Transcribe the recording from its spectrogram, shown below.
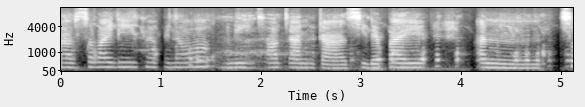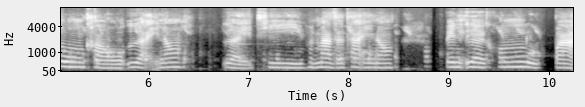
ค่ะสบายดีเพื่อนพี่น้องวันนี้เช้าจันกะสิได้ไป อันส่งเขาเอื่อยเนาะเอื่อยที่เพิ่นมาจากไทยเนาะเป็นเอื่อยของลูกป่า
